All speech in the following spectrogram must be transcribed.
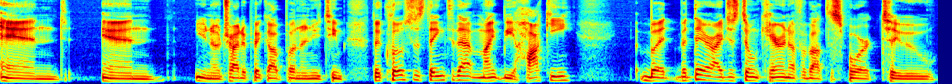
and and you know, try to pick up on a new team. The closest thing to that might be hockey, but but there I just don't care enough about the sport to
